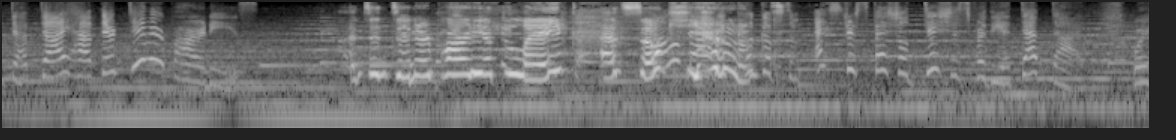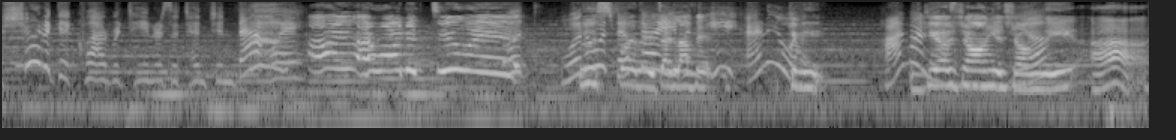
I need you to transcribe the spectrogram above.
Adepti have their dinner parties. It's a dinner party at the lake. It's so How about we cute. cook up some extra special dishes for the Adepti? We're sure to get Cloud Retainer's attention that way. I, I want to do it. What Ooh, do spoilers, I love it. eat anyway? Give me Guizhong is Zhongli. Ah.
